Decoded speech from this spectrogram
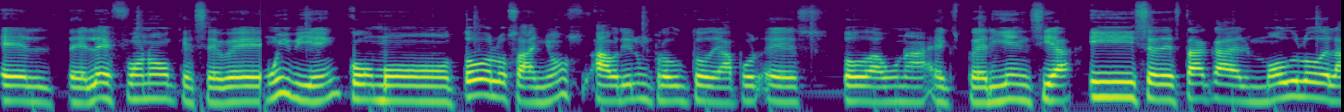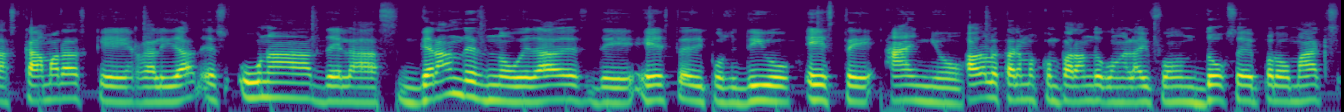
el teléfono que se ve muy bien. Como todos los años, abrir un producto de Apple es toda una experiencia y se destaca el módulo de las cámaras que en realidad es una de las grandes novedades de este dispositivo este año. Ahora lo estaremos comparando con el iPhone 12 Pro Max.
